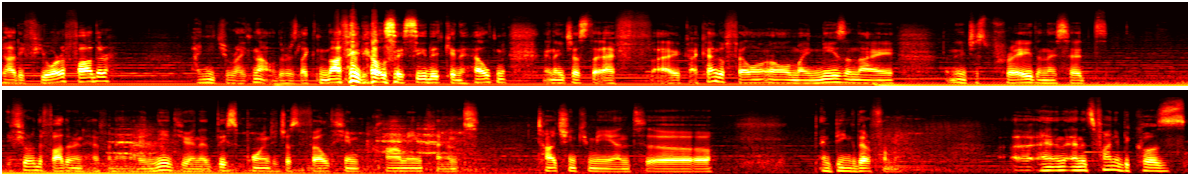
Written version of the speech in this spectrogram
God, if you're a father, I need you right now. There's like nothing else I see that can help me, and I just I I kind of fell on my knees and I and I just prayed and I said, if you're the Father in heaven, I, I need you. And at this point, I just felt Him coming and touching me and uh, and being there for me. Uh, and, and it's funny because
